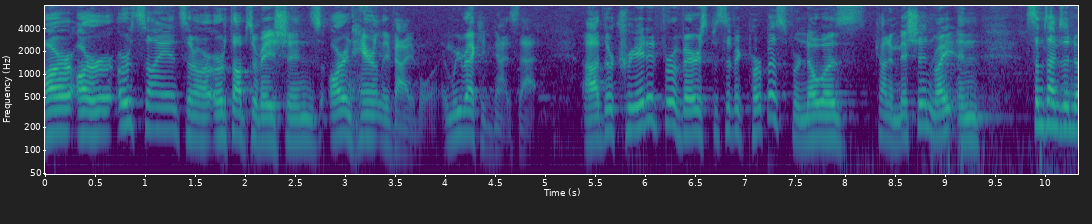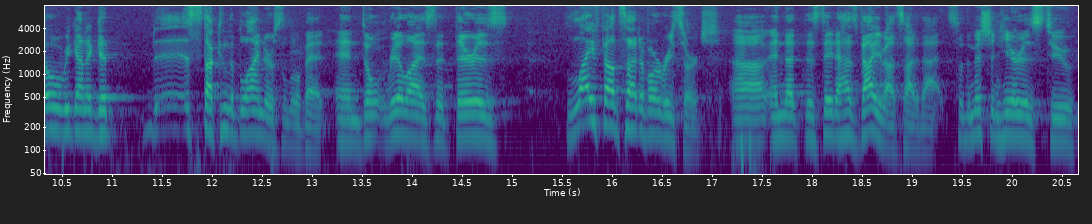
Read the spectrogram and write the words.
our, our Earth science and our Earth observations are inherently valuable, and we recognize that. Uh, they're created for a very specific purpose, for NOAA's kind of mission, right? And sometimes at NOAA we kind of get uh, stuck in the blinders a little bit and don't realize that there is life outside of our research uh, and that this data has value outside of that. So the mission here is to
